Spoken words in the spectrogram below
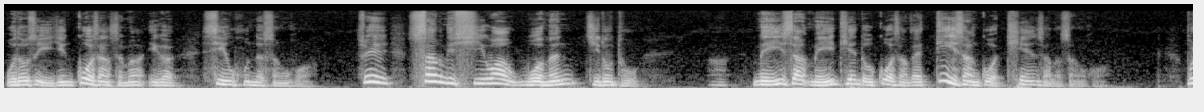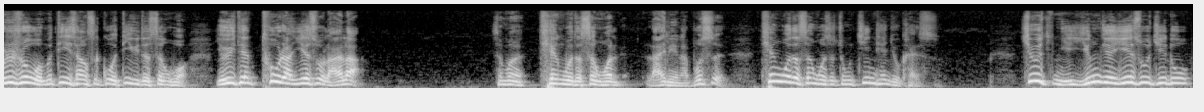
我都是已经过上什么一个新婚的生活。所以上帝希望我们基督徒啊，每一上每一天都过上在地上过天上的生活。不是说我们地上是过地狱的生活，有一天突然耶稣来了，什么天国的生活来临了？不是，天国的生活是从今天就开始，就你迎接耶稣基督，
